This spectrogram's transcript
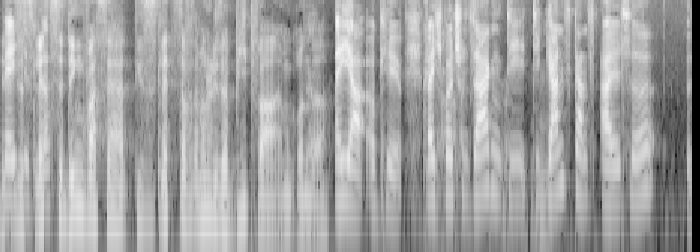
Ja, Welches dieses letzte Ding, was er hat, dieses letzte, was einfach nur dieser Beat war im Grunde. Ah ja, okay. Weil ich wollte schon sagen, die, die ganz, ganz alte, äh,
